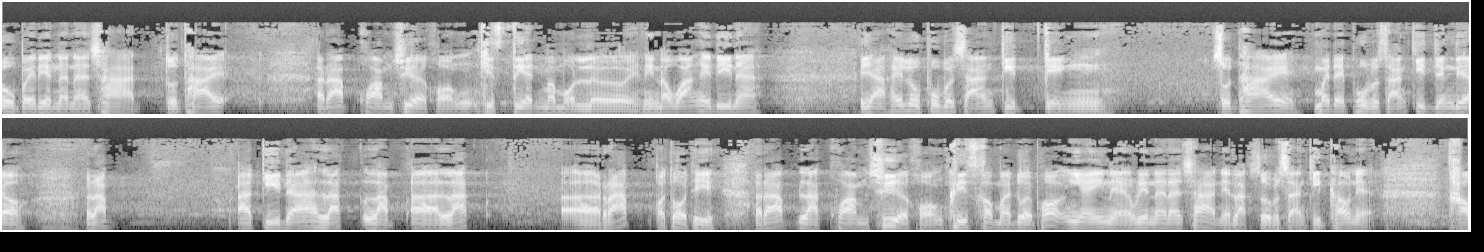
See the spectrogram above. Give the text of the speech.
ลูกไปเรียนนานาชาติ สุดท้ายรับความเชื่อของคริสเตียนมาหมดเลย นี่ระวังให้ดีนะ อยากให้ลูกพูดภาษาอังกฤษเก่ง สุดท้ายไม่ได้พูดภาษาอังกฤษอย่างเดียว รับอากีดะห์รักหลับอ่ารักรับขอโทษที รับหลักความเชื่อของคริสเข้ามาด้วยเพราะไงเนี่ยเรียนนานาชาติเนี่ยหลักสูตรภาษาอังกฤษเขาเนี่ยเขา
